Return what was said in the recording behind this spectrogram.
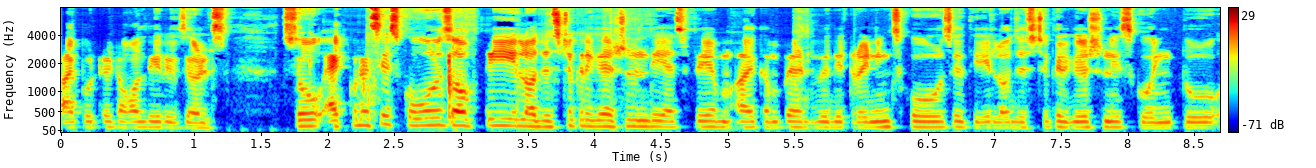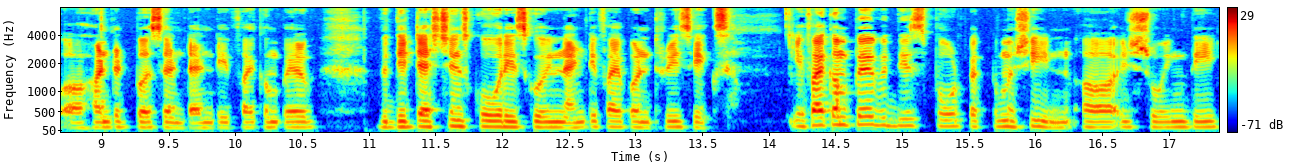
I put it all the results. So accuracy scores of the logistic regression in the svm i compared with the training scores the logistic regression is going to uh, 100% and if i compare with the testing score is going 95.36 if i compare with this support vector machine uh, is showing the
